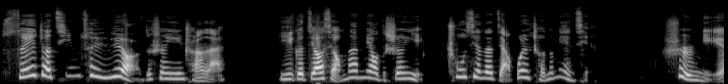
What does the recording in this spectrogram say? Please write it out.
随着清脆悦耳的声音传来，一个娇小曼妙的身影出现在贾贵成的面前。是你？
